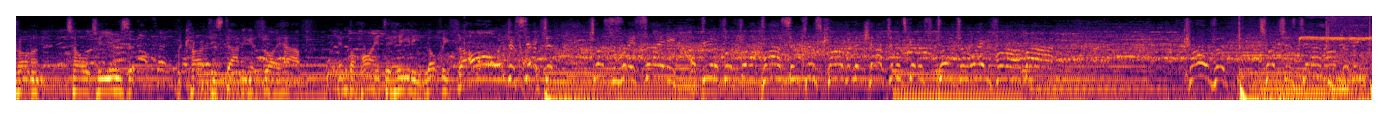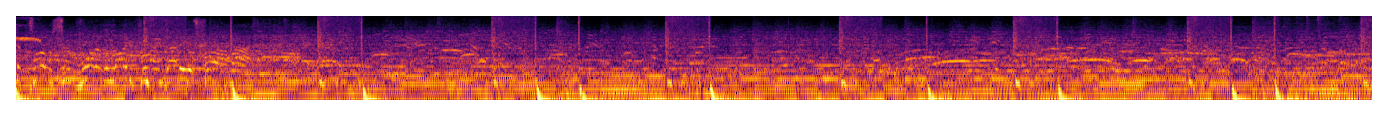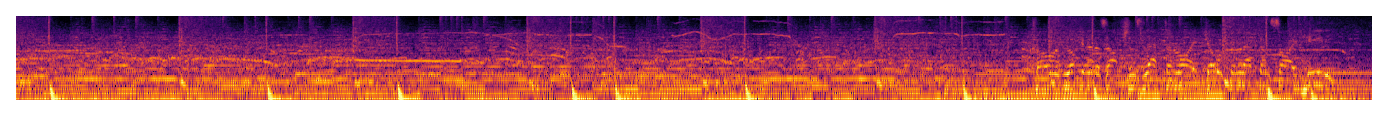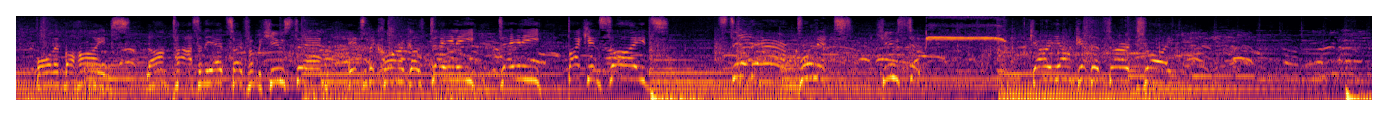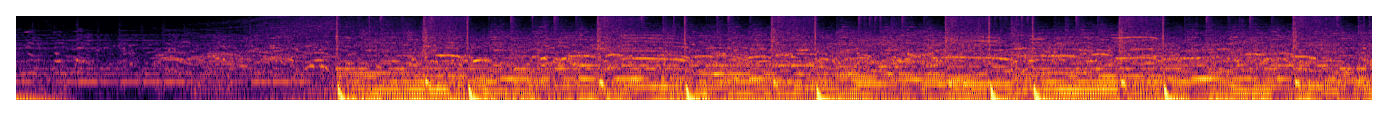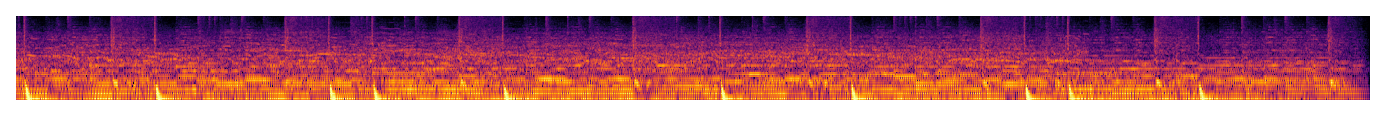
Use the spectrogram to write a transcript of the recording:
Cronin told to use it. McCarthy standing at fly half. In behind to Healy. Lovely fly. Oh, intercepted. Just as I say, a beautiful flat pass. And Chris Colvin, the captain, is going to sprint away for our man. Colvin touches down underneath the post. And what a lifeline that is for our man. Looking at his options left and right. Goes to the left hand side. Healy. Ball in behind. Long pass on the outside from Houston. Into the corner goes Daly. Daly back inside. Still there. Brilliant. Houston. Gary Young gets the third try.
